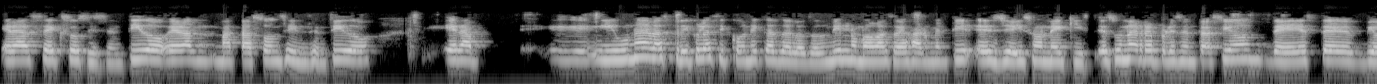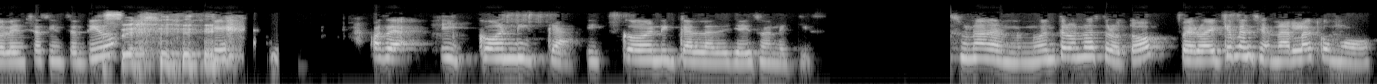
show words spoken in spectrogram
era sexo sin sentido, era matazón sin sentido, era y una de las películas icónicas de los 2000, no me vas a dejar mentir, es Jason X. Es una representación de este violencia sin sentido. Sí. o sea, icónica, icónica la de Jason X es una de, no entró en nuestro top, pero hay que mencionarla como,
